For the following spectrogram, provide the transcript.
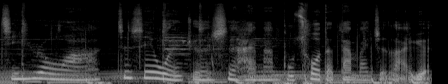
鸡肉啊，这些我也觉得是还蛮不错的蛋白质来源。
